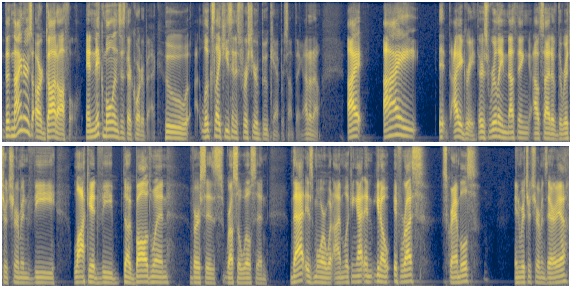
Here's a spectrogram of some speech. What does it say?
the Niners are god awful, and Nick Mullens is their quarterback, who looks like he's in his first year of boot camp or something. I don't know. I I it, I agree. There's really nothing outside of the Richard Sherman v. Lockett v. Doug Baldwin versus Russell Wilson. That is more what I'm looking at. And you know, if Russ scrambles in Richard Sherman's area,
